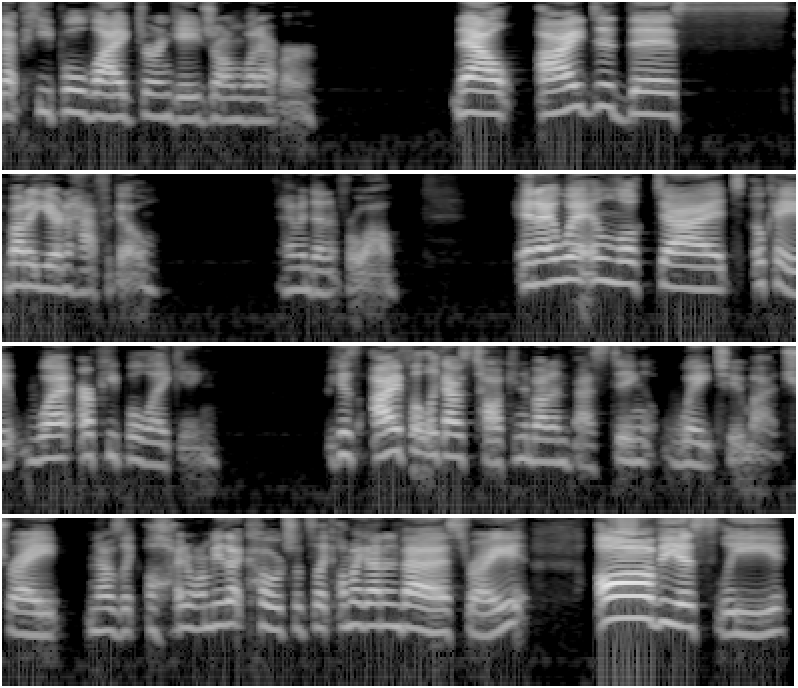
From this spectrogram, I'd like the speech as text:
that people liked or engaged on, whatever? Now, I did this about a year and a half ago. I haven't done it for a while. And I went and looked at, okay, what are people liking? Because I felt like I was talking about investing way too much, right? And I was like, oh, I don't want to be that coach that's like, oh my God, invest, right? Obviously,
